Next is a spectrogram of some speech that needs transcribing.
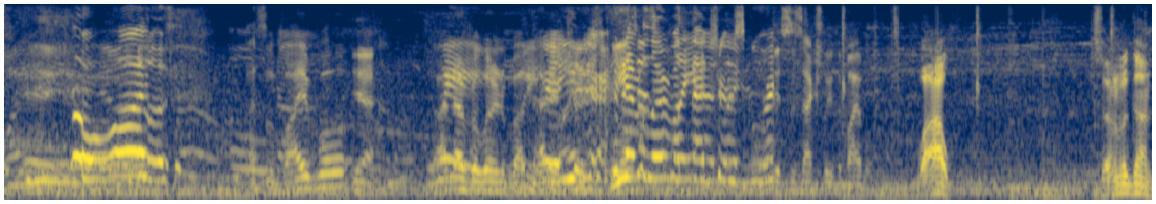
what? Oh, that's the Bible. Yeah. I never learned about that. Wait, in you- church. you never learned about that church school. This is actually the Bible. Wow. Son of a gun.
